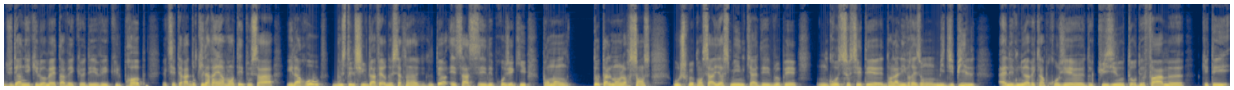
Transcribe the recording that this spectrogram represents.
du dernier kilomètre avec euh, des véhicules propres, etc. Donc, il a réinventé tout ça. Il a reboosté le chiffre d'affaires de certains agriculteurs. Et ça, c'est des projets qui, pour moi, ont totalement leur sens. Où je peux penser à Yasmine, qui a développé une grosse société dans la livraison, Midi Pile. Elle est venue avec un projet de cuisine autour de femmes qui était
